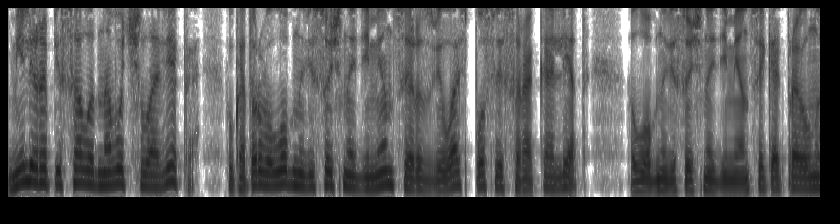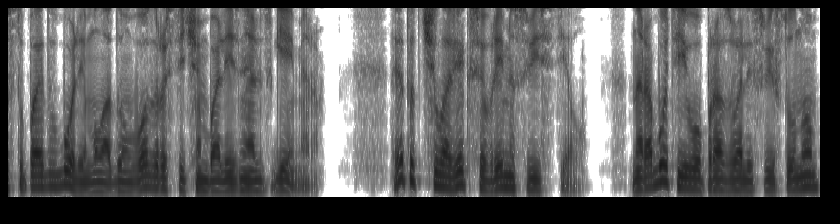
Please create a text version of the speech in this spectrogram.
Миллер описал одного человека, у которого лобно-височная деменция развелась после 40 лет. Лобно-височная деменция, как правило, наступает в более молодом возрасте, чем болезнь Альцгеймера. Этот человек все время свистел. На работе его прозвали свистуном,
